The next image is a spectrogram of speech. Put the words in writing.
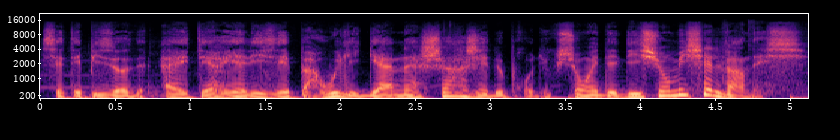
Cet épisode a été réalisé par Willy Gann, chargé de production et d'édition Michel Varnet.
